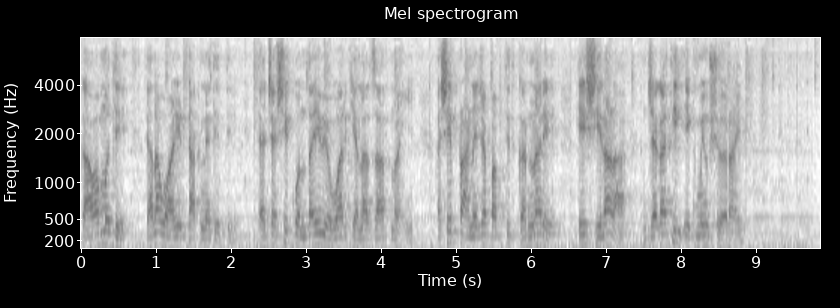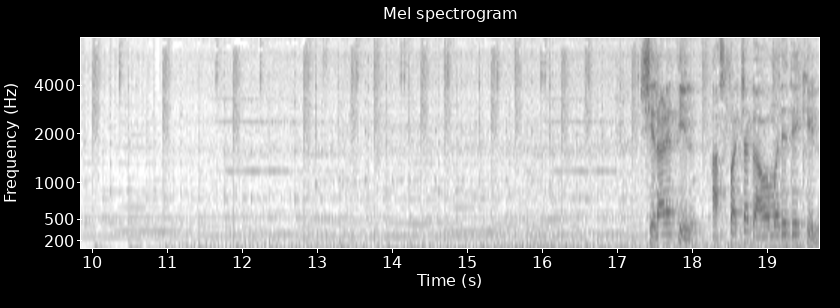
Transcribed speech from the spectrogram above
गावामध्ये त्याला वाळीत टाकण्यात येते. त्याच्याशी कोणताही व्यवहार केला जात नाही. असे प्राण्याच्या बाबतीत करणारे हे शिराळा जगातील एकमेव शहर आहे. शिराळ्यातील आसपासच्या गावामध्ये देखील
